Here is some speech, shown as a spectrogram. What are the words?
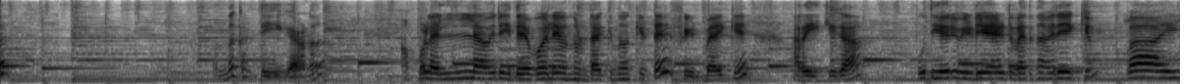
ഒന്ന് കട്ട് ചെയ്യുകയാണ്. അപ്പോൾ എല്ലാവരും ഇതേപോലെ ഒന്ന് ഉണ്ടാക്കി നോക്കിയിട്ട് ഫീഡ്ബാക്ക് അറിയിക്കുക. പുതിയൊരു വീഡിയോ ആയിട്ട് വരുന്നവരേക്കും. ബായ്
